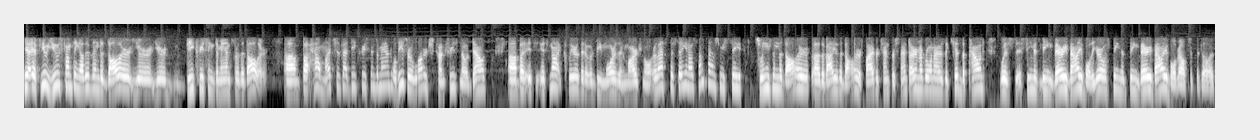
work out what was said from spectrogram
Yeah, if you use something other than the dollar, you're you're decreasing demand for the dollar. Um, but how much is that decrease in demand? Well, these are large countries, no doubt. Uh, but it's it's not clear that it would be more than marginal. Or that's to say, you know, sometimes we see swings in the dollar, uh, the value of the dollar, five or ten percent. I remember when I was a kid, the pound was seen as being very valuable. The euro was seen as being very valuable relative to the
